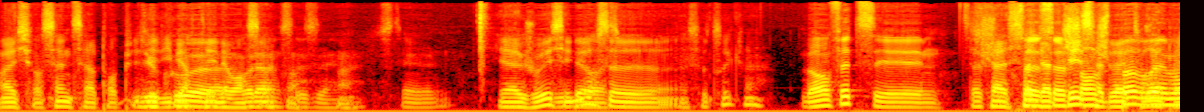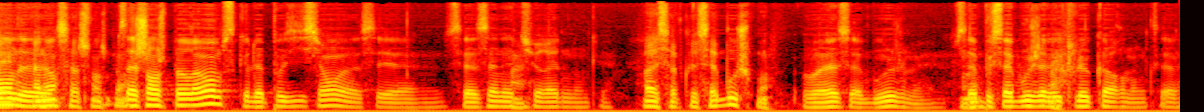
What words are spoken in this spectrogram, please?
Ouais, sur scène, ça apporte plus Du de coup, liberté d'avoir voilà, ça. Ouais. Et à jouer, c'est dur ce truc-là? Bah en fait c'est ça, Ça- ça, ça ça change pas vraiment ouais. de Ah non, ça change pas. ça change pas vraiment parce que la position euh, c'est euh, c'est assez naturel donc euh, Ouais, sauf que ça bouge quoi. ouais ça bouge mais ça, Ouais. bouge, ça bouge avec le corps donc ça va.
